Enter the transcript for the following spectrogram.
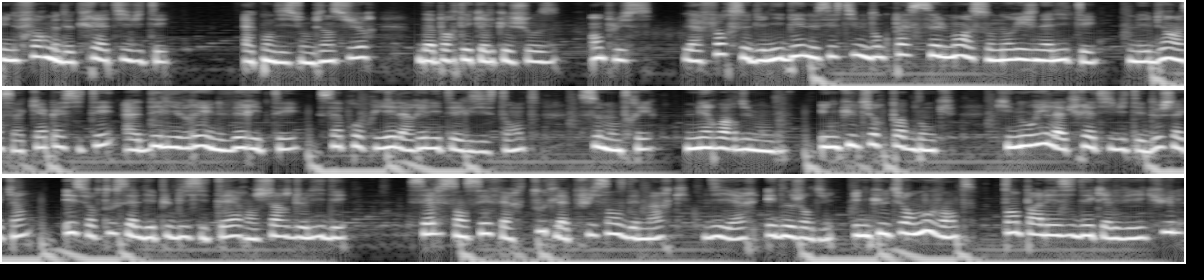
une forme de créativité, à condition bien sûr d'apporter quelque chose en plus. La force d'une idée ne s'estime donc pas seulement à son originalité, mais bien à sa capacité à délivrer une vérité, s'approprier la réalité existante, se montrer miroir du monde. Une culture pop donc, qui nourrit la créativité de chacun et surtout celle des publicitaires en charge de l'idée, celle censée faire toute la puissance des marques d'hier et d'aujourd'hui. Une culture mouvante, tant par les idées qu'elle véhicule,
